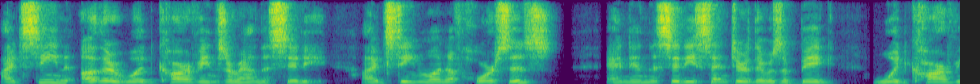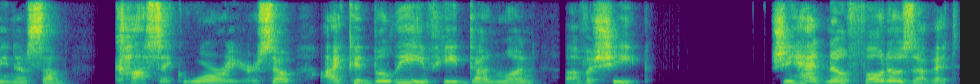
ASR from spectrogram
I'd seen other wood carvings around the city. I'd seen one of horses, and in the city center there was a big wood carving of some Cossack warrior, so I could believe he'd done one of a sheep. She had no photos of it,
